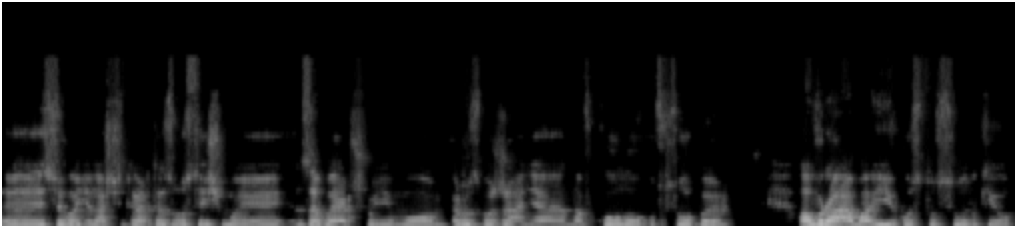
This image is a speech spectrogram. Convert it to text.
е, сьогодні наша четверта зустріч. Ми завершуємо розважання навколо особи Авраама і його стосунків.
